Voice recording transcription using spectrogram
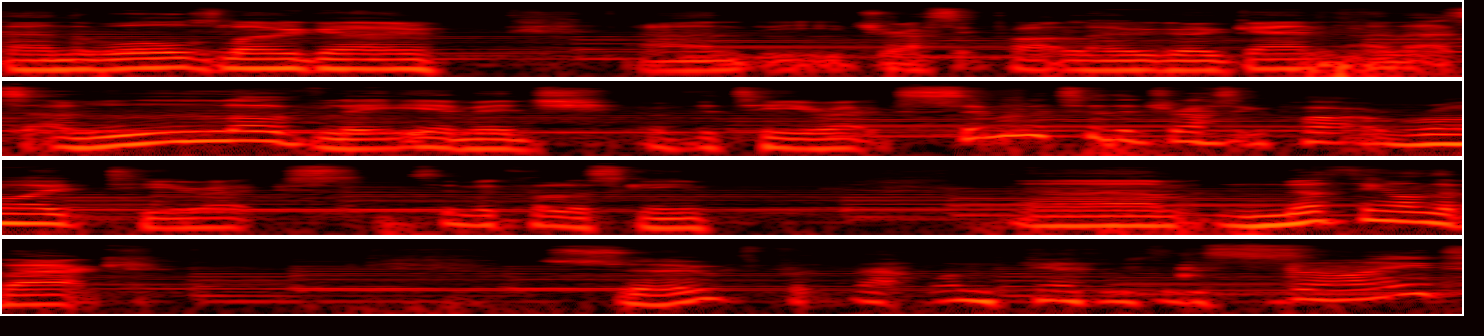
And the walls logo and the Jurassic Park logo again. And that's a lovely image of the T-Rex similar to the Jurassic Park ride T-Rex similar colour scheme. Um, nothing on the back. So put that one carefully to the side.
